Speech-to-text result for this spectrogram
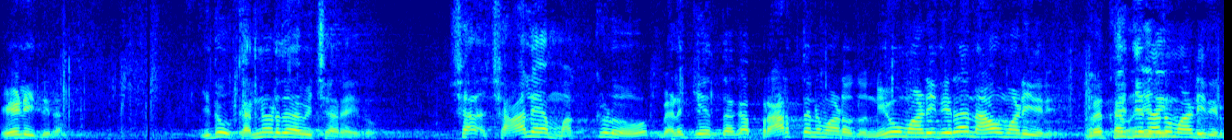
ಹೇಳಿದ್ದೀರ. ಇದು ಕನ್ನಡದ ವಿಚಾರ ಇದು. ಶಾಲೆಯ ಮಕ್ಕಳು ಬೆಳಗ್ಗೆ ಎದ್ದಾಗ ಪ್ರಾರ್ಥನೆ ಮಾಡೋದು. ನೀವು ಮಾಡಿದೀರಾ ನಾವು ಮಾಡಿದಿರಿ ಪ್ರತಿದಿನ ಮಾಡಿದಿರಿ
